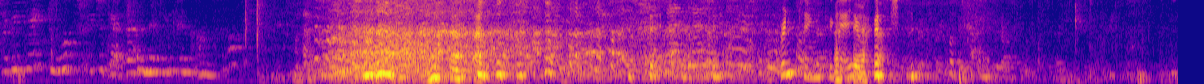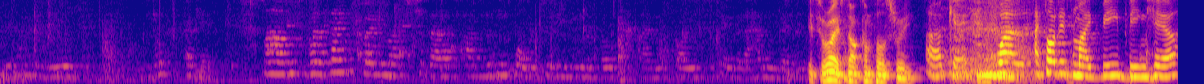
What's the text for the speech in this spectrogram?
Should we take two or three together and then you can answer? s- s- sprinting to get your questions. Um, well, thanks very much for that. I'm looking forward to reading the book. I'm sorry to say that I haven't read it. It's all right, it's not compulsory. Okay. Well, I thought it might be being here.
